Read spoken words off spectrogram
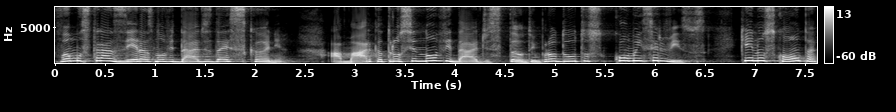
vamos trazer as novidades da Scania. A marca trouxe novidades tanto em produtos como em serviços. Quem nos conta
